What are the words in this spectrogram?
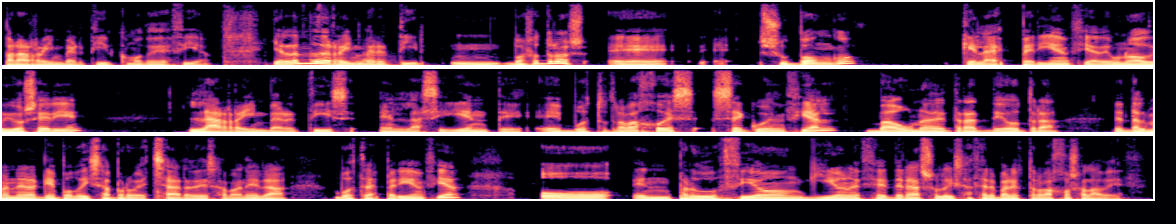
para reinvertir, como te decía. Y hablando de reinvertir. Vosotros eh, supongo que la experiencia de una audioserie la reinvertís en la siguiente. Eh, vuestro trabajo es secuencial, va una detrás de otra, de tal manera que podéis aprovechar de esa manera vuestra experiencia, o en producción, guion, etcétera, soléis hacer varios trabajos a la vez.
